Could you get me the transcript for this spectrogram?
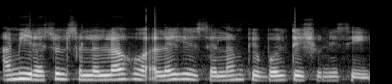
আমি রাসুল সাল্লাহ আলাইসাল্লামকে বলতে শুনেছি।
